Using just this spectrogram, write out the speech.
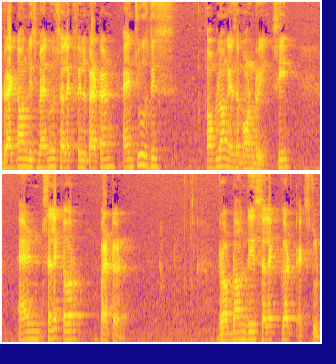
drag down this menu select fill pattern and choose this oblong as a boundary see? And select our pattern. Drop down this select cut extrude.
